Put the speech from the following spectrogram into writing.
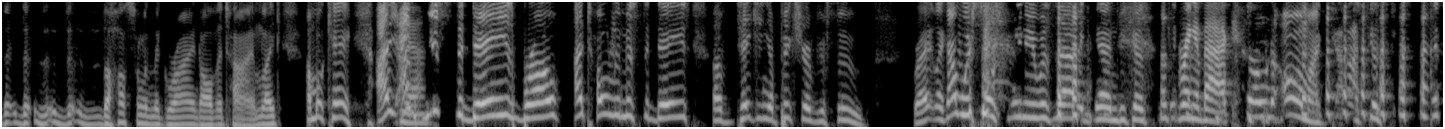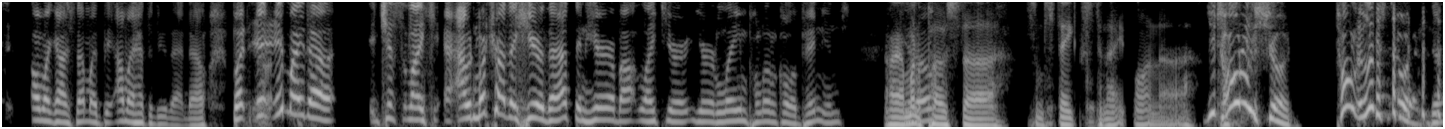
the the the, the hustle and the grind all the time. Like I'm okay. I, yeah. I miss the days, bro. I totally miss the days of taking a picture of your food right? Like I wish social media was that again because let's bring it back. So oh my gosh, oh my gosh, that might be I might have to do that now. But it, it might uh just like I would much rather hear that than hear about like your your lame political opinions. All right, I'm gonna know? post uh some steaks tonight on uh You totally should. Totally, let's do it.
